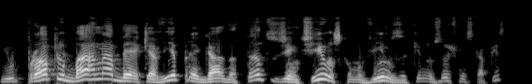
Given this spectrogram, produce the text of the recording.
E o próprio Barnabé, que havia pregado a tantos gentios, como vimos aqui nos últimos capítulos,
